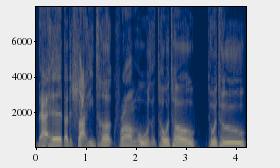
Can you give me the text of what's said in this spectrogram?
that hit, that shot he took from who was it? Toto, Tuatu,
